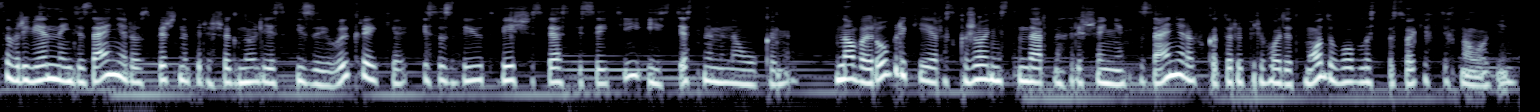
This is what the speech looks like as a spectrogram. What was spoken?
Современные дизайнеры успешно перешагнули эскизы и выкройки и создают вещи связки с IT и естественными науками. В новой рубрике я расскажу о нестандартных решениях дизайнеров, которые переводят моду в область высоких технологий.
